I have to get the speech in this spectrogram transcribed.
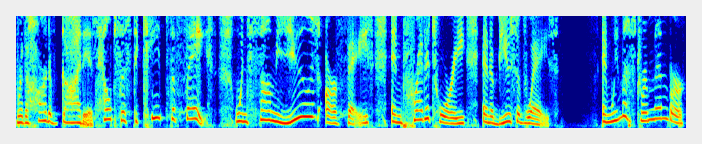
where the heart of God is helps us to keep the faith when some use our faith in predatory and abusive ways. And we must remember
